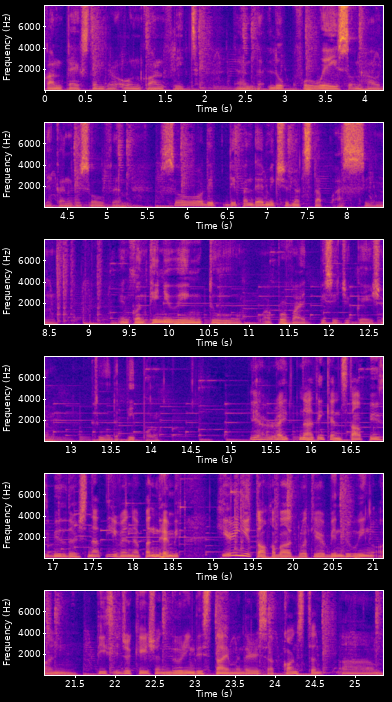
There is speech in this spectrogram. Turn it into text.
context and their own conflict and look for ways on how they can resolve them. So the, the pandemic should not stop us in, in continuing to uh, provide peace education to the people. Yeah, right. Nothing can stop peace builders, not even a pandemic. Hearing you talk about what you have been doing on peace education during this time, and there is a constant, um,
